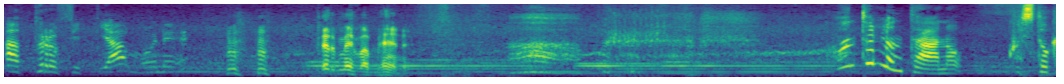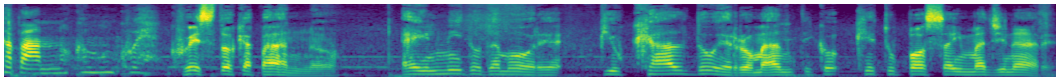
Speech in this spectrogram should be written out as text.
Approfittiamone. per me va bene. Brr. Quanto è lontano questo capanno, comunque? Questo capanno è il nido d'amore più caldo e romantico che tu possa immaginare.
